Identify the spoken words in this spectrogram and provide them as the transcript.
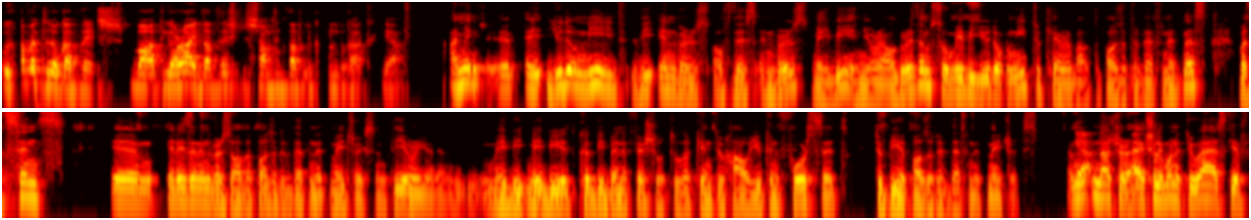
We haven't looked at this, but you're right that this is something that we can look at. Yeah. I mean, uh, uh, you don't need the inverse of this inverse, maybe in your algorithm. So maybe you don't need to care about the positive definiteness. But since um, it is an inverse of a positive definite matrix in theory, and maybe maybe it could be beneficial to look into how you can force it to be a positive definite matrix. I'm yeah. not sure. I actually wanted to ask if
